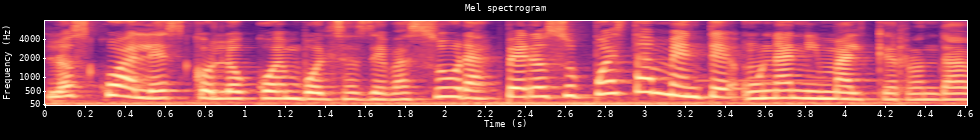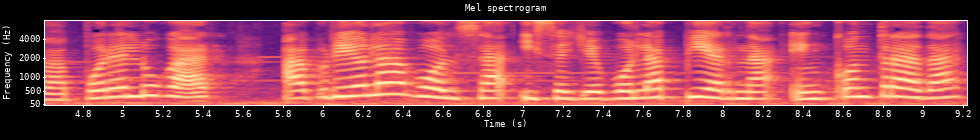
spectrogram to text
los cuales colocó en bolsas de basura, pero supuestamente un animal que rondaba por el lugar abrió la bolsa y se llevó la pierna encontrada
